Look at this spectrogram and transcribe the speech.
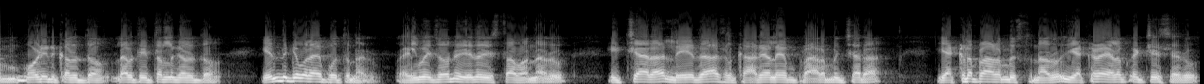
మోడీని కలుద్దాం. లేకపోతే ఇతరులను కలుద్దాం. ఎందుకు ఇవ్వలేకపోతున్నారు? రైల్వే జోన్ ఏదో ఇస్తామన్నారు. ఇచ్చారా? లేదా? అసలు కార్యాలయం ప్రారంభించారా? ఎక్కడ ప్రారంభిస్తున్నారు? ఎక్కడ ఎలొకేట్ చేశారు?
